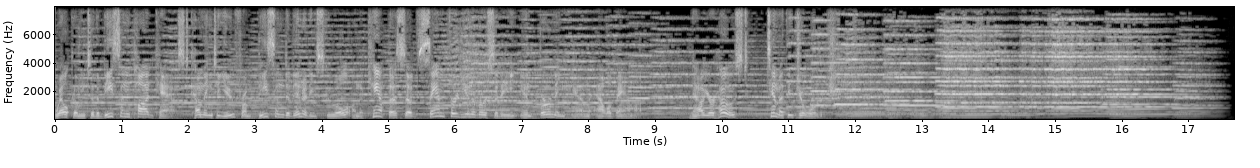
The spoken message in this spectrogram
Welcome to the Beeson Podcast, coming to you from Beeson Divinity School on the campus of Samford University in Birmingham, Alabama. Now, your host, Timothy George.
